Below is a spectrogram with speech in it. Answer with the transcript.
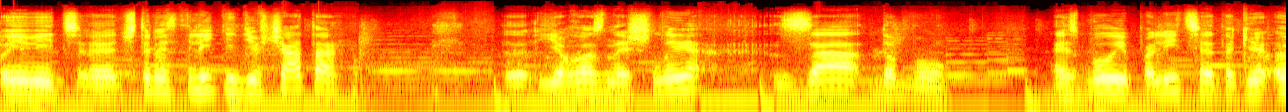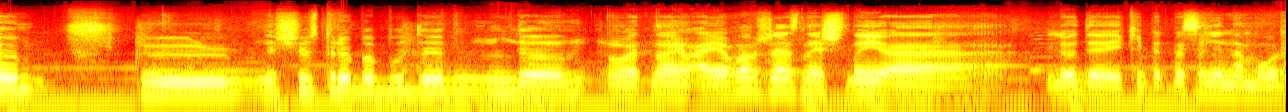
уявіть, е, 14-літні дівчата його знайшли за добу. СБУ і поліція такі е, е, щось треба буде. Да. От, ну, а його вже знайшли е, люди, які підписані на мур.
